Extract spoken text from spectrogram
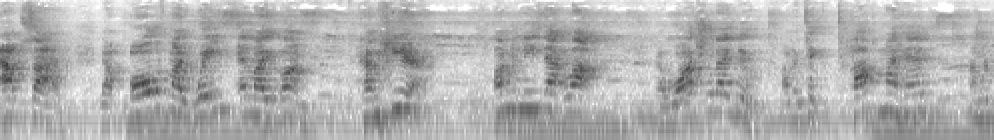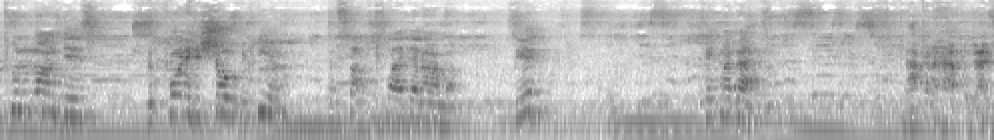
outside. Now, all of my weight and my arm come here, underneath that lock. Now, watch what I do. I'm going to take the top of my head, I'm going to put it on his, the point of his shoulder here. Let's stop, slide that arm up. See it? Take my back. Not going to happen, guys.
